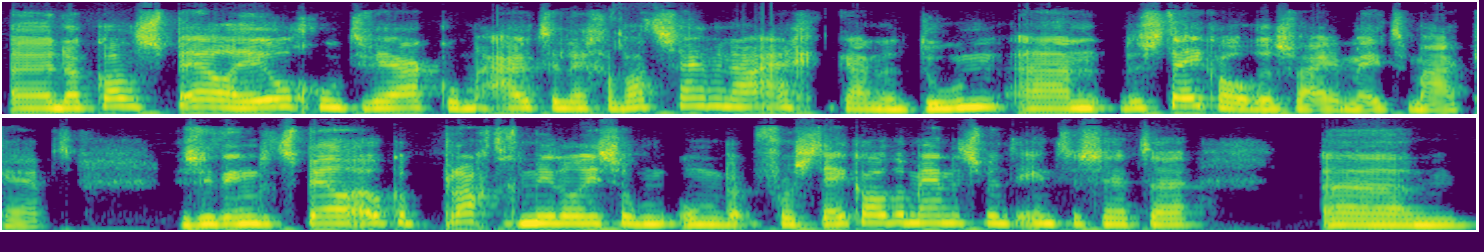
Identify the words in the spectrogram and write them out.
Uh, dan kan spel heel goed werken om uit te leggen wat zijn we nou eigenlijk aan het doen aan de stakeholders waar je mee te maken hebt. Dus ik denk dat spel ook een prachtig middel is om, om voor stakeholder management in te zetten. Um,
